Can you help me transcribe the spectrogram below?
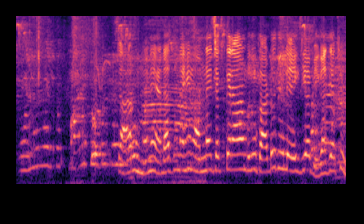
સારું, મને એડાતું નહીં અમને ચક્કર આવે બધું કાઢું એટલે એક જ્યાં ભેગા થયા છું.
